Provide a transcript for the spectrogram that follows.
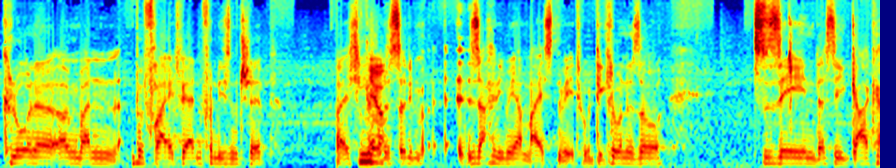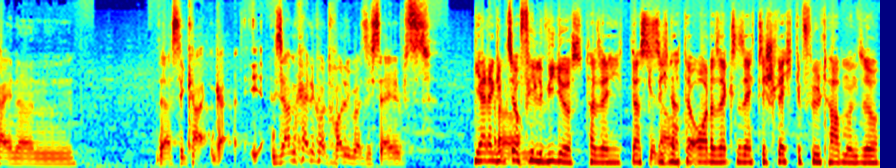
Klone irgendwann befreit werden von diesem Chip. Weil ich glaube, ja. das ist so die Sache, die mir am meisten wehtut. Die Klone so zu sehen, dass sie gar keinen. Dass sie, gar, sie haben keine Kontrolle über sich selbst. Ja, da gibt es ähm, ja auch viele ähm, Videos tatsächlich, dass genau. sie sich genau. nach der Order 66 schlecht gefühlt haben und so.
